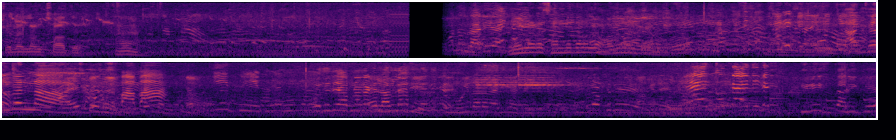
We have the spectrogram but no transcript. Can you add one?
চলে এলাম ছাদে হ্যাঁ। সামনে দাঁড়ালে হবে না আগে। খেলবেন না এই তো। বাবা। তিরিশ তারিখে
